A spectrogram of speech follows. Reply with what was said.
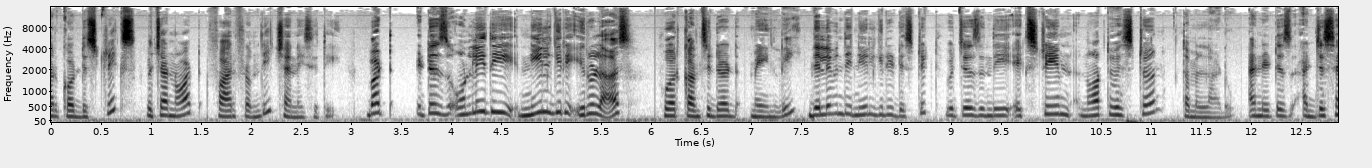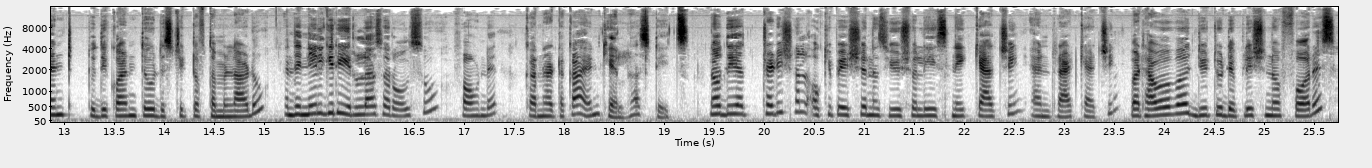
Arcot districts, which are not far from the Chennai city. But it is only the Nilgiri Irulas who are considered mainly. They live in the Nilgiri district, which is in the extreme northwestern Tamil Nadu, and it is adjacent to the Coimbatore district of Tamil Nadu. And the Nilgiri Irulas are also found in Karnataka and Kerala states. Now, their traditional occupation is usually snake catching and rat catching, but however, due to depletion of forests,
